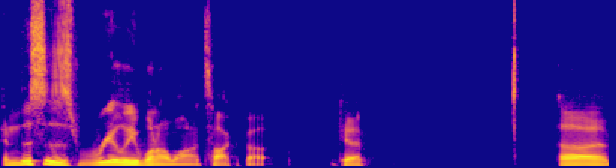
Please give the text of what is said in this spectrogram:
And this is really what I want to talk about. Okay. Uh,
